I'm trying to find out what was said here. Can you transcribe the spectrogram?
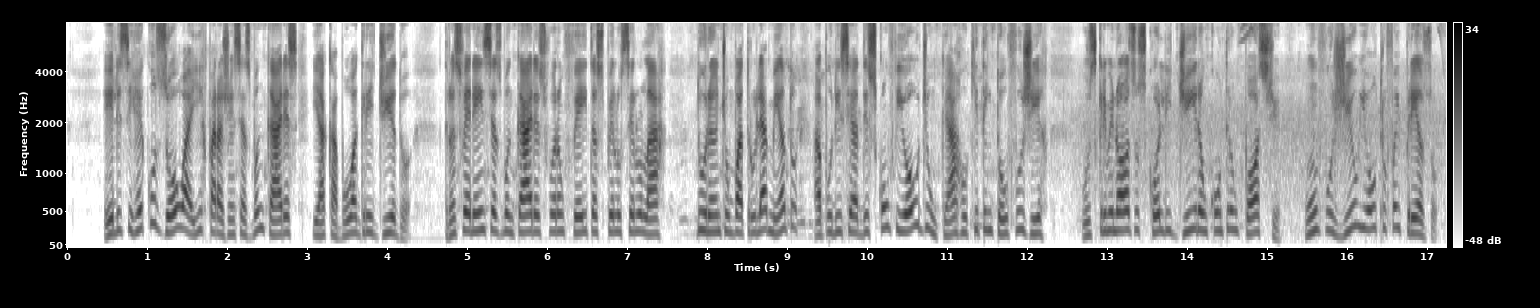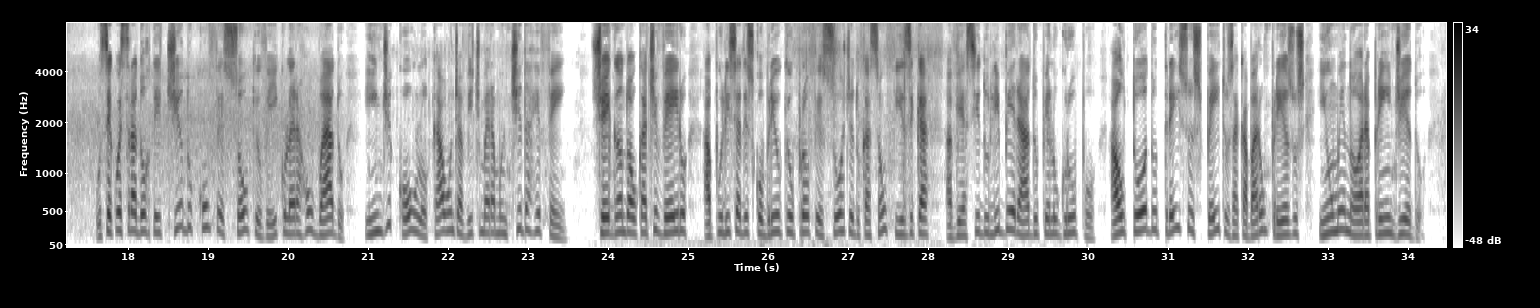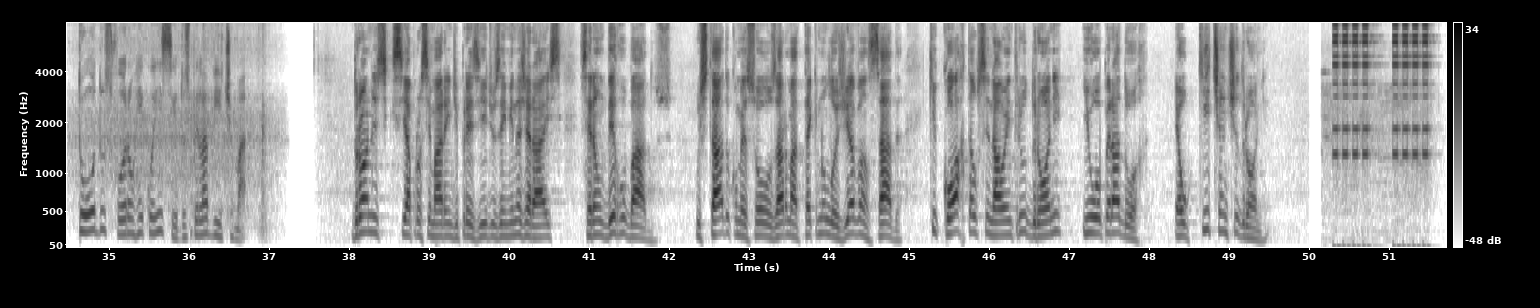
Ele se recusou a ir para agências bancárias e acabou agredido. Transferências bancárias foram feitas pelo celular. Durante um patrulhamento, a polícia desconfiou de um carro que tentou fugir. Os criminosos colidiram contra um poste. Um fugiu e outro foi preso. O sequestrador detido confessou que o veículo era roubado e indicou o local onde a vítima era mantida refém. Chegando ao cativeiro, a polícia descobriu que o professor de educação física havia sido liberado pelo grupo. Ao todo, três suspeitos acabaram presos e um menor apreendido. Todos foram reconhecidos pela vítima. Drones que se aproximarem de presídios em Minas Gerais serão derrubados o Estado começou a usar uma tecnologia avançada que corta o sinal entre o drone e o operador. É o kit antidrone.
